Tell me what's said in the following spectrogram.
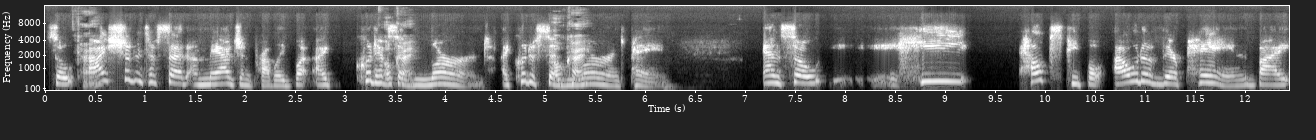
So okay. I shouldn't have said imagine probably, but I could have okay. said learned. I could have said okay. learned pain. And so he helps people out of their pain by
